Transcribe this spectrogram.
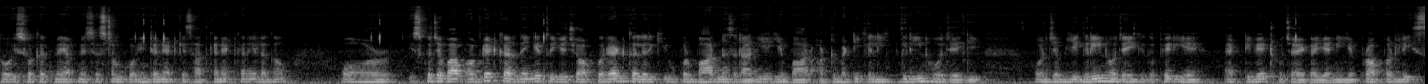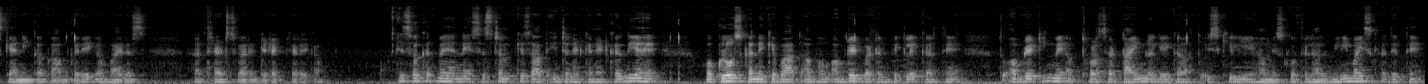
तो इस वक्त मैं अपने सिस्टम को इंटरनेट के साथ कनेक्ट करने लगा हूँ। और इसको जब आप अपडेट कर देंगे तो ये जो आपको रेड कलर की ऊपर बार नज़र आ रही है, ये बार ऑटोमेटिकली ग्रीन हो जाएगी। और जब ये ग्रीन हो जाएगी तो फिर ये एक्टिवेट हो जाएगा, यानी ये प्रॉपरली स्कैनिंग का काम करेगा वायरस थ्रेड्स वगैरह डिटेक्ट करेगा। इस वक्त मैंने सिस्टम के साथ इंटरनेट कनेक्ट कर दिया है वो क्लोज़ करने के बाद अब हम अपडेट बटन पे क्लिक करते हैं। तो अपडेटिंग में अब थोड़ा सा टाइम लगेगा तो इसके लिए हम इसको फ़िलहाल मिनिमाइज़ कर देते हैं।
